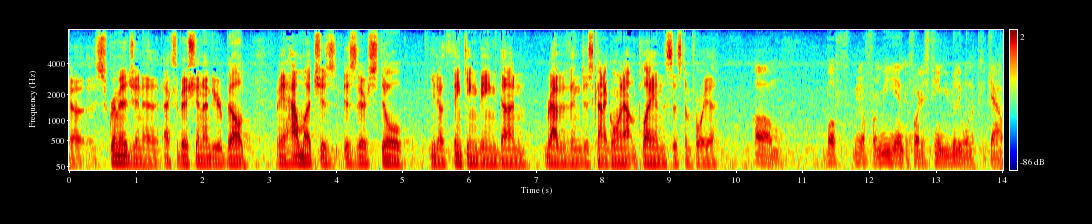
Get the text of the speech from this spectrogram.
a scrimmage and an exhibition under your belt, I mean, how much is is there still you know thinking being done rather than just kind of going out and playing the system for you? Um, well, you know, for me and for this team, you really want to peak out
